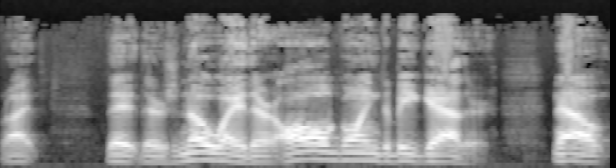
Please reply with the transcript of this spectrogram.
right? They, there's no way. They're all going to be gathered. Now,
